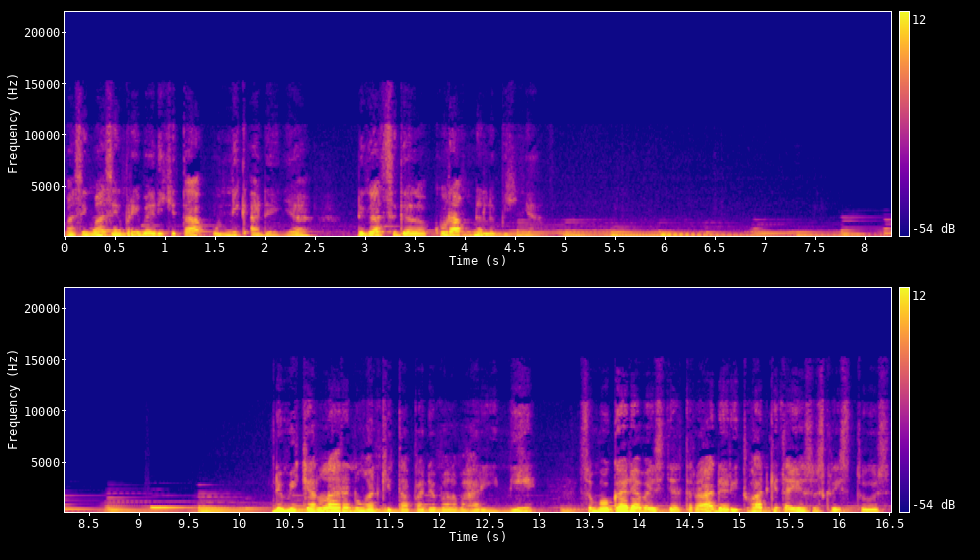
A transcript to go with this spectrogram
Masing-masing pribadi kita unik adanya dengan segala kurang dan lebihnya. Demikianlah renungan kita pada malam hari ini. Semoga damai sejahtera dari Tuhan kita Yesus Kristus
